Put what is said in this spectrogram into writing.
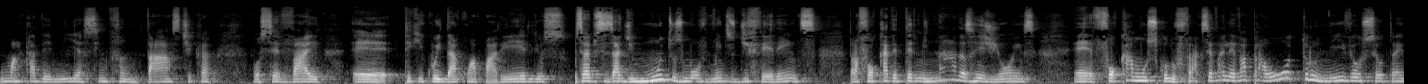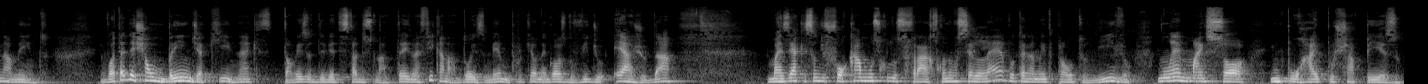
uma academia assim fantástica, você vai é, ter que cuidar com aparelhos, você vai precisar de muitos movimentos diferentes para focar determinadas regiões, é, focar músculo fraco, você vai levar para outro nível o seu treinamento. Eu vou até deixar um brinde aqui, né? Que talvez eu devia ter estado isso na 3, mas fica na 2 mesmo, porque o negócio do vídeo é ajudar mas é a questão de focar músculos fracos. Quando você leva o treinamento para outro nível, não é mais só empurrar e puxar peso,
